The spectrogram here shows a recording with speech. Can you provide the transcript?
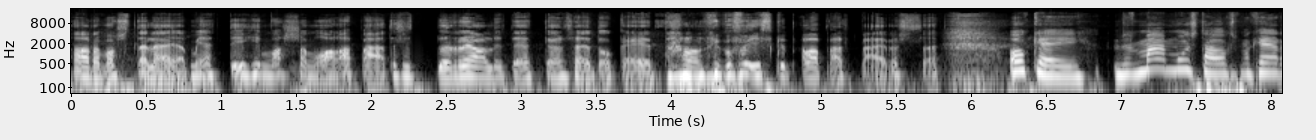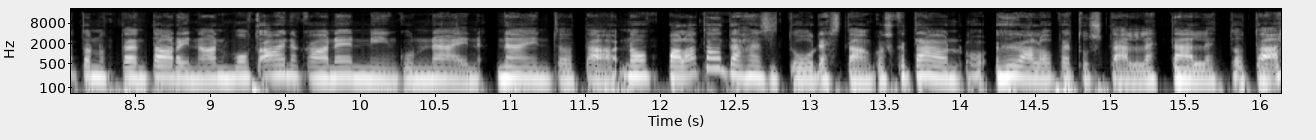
arvostelee ja miettii himassa mua alapäätä. Sitten realiteetti on se, että okei, että täällä on niinku 50 alapäät päivässä. Okei, Nyt mä en muista, onko mä kertonut tämän tarinan, mutta ainakaan en niin kuin näin. näin tota, no palataan tähän sitten uudestaan, koska tämä on hyvä lopetus tälle, tälle tota,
